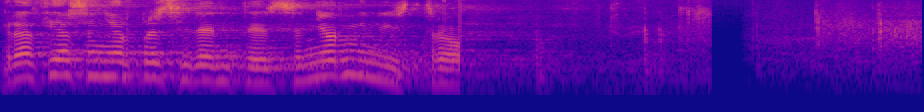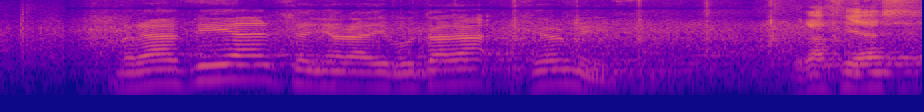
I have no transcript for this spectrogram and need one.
Gracias, señor presidente. Señor ministro. Gracias, señora diputada. Señor ministro. Gracias,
